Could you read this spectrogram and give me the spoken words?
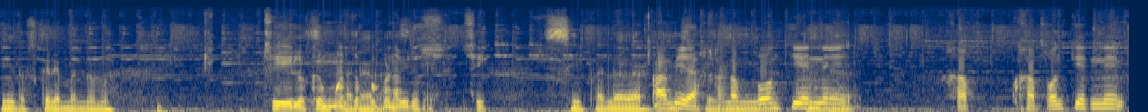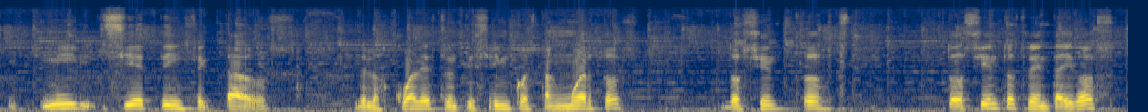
Y los creman nomás. Sí, los que Sin han muerto por coronavirus, sí. Sin palabras. Ah, mira, Japón tiene. Jap- Japón tiene 1007 infectados, de los cuales 35 están muertos, 200 232 se han curado.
